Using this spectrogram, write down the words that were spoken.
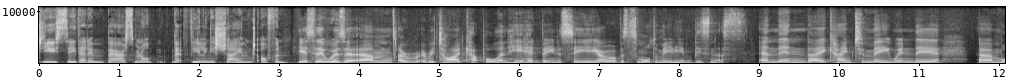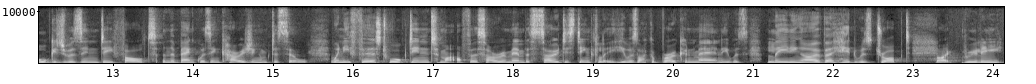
Do you see that embarrassment or that feeling ashamed often? Yes, there was a, um, a, retired couple, and he had been a CEO of a small to medium business. And then they came to me when their uh, mortgage was in default and the bank was encouraging them to sell. When he first walked into my office, I remember so distinctly, he was like a broken man. He was leaning over, head was dropped, like really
